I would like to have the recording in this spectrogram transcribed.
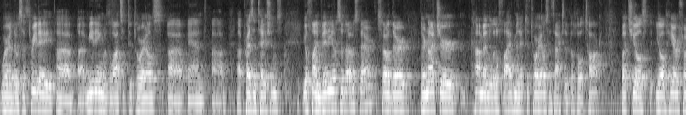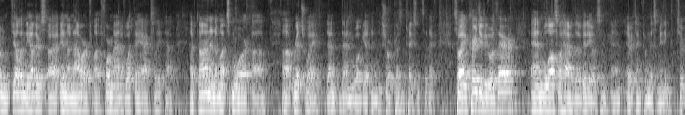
where there was a three-day uh, uh, meeting with lots of tutorials uh, and uh, presentations. You'll find videos of those there. So they're, they're not your common little five-minute tutorials, it's actually the whole talk. But you'll, you'll hear from Jill and the others in an hour format of what they actually have, have done in a much more uh, rich way than, than we'll get in the short presentations today. So I encourage you to go there, and we'll also have the videos and, and everything from this meeting to,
